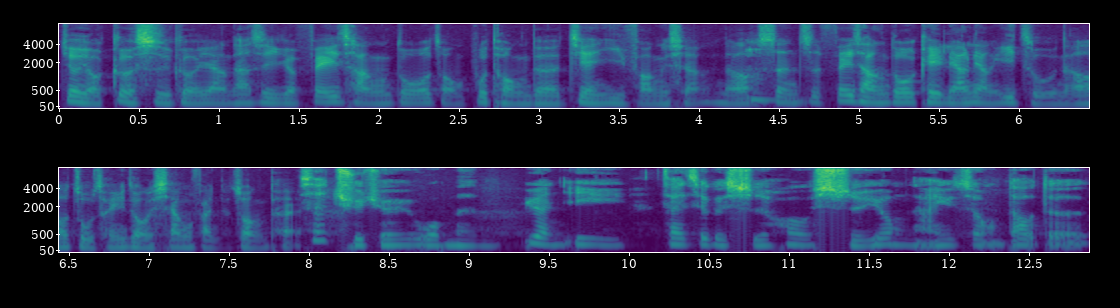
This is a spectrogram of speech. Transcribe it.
就有各式各样，它是一个非常多种不同的建议方向，然后甚至非常多可以两两一组，然后组成一种相反的状态。是取决于我们愿意在这个时候使用哪一种道德，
